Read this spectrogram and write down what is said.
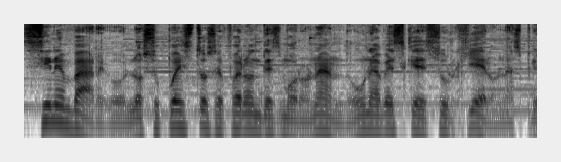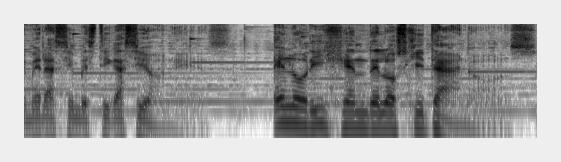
Sin embargo, los supuestos se fueron desmoronando una vez que surgieron las primeras investigaciones. El origen de los gitanos.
